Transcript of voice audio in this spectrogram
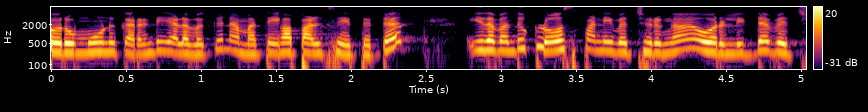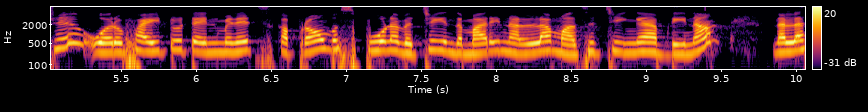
ஒரு மூணு கரண்டி அளவுக்கு நம்ம தேங்காய் பால் சேர்த்துட்டு இதை வந்து க்ளோஸ் பண்ணி வச்சுருங்க. ஒரு லிட்டை வச்சு ஒரு ஃபைவ் டு டென் மினிட்ஸ்க்கு அப்புறம் ஸ்பூனை வச்சு இந்த மாதிரி நல்லா மசிச்சிங்க அப்படின்னா நல்லா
